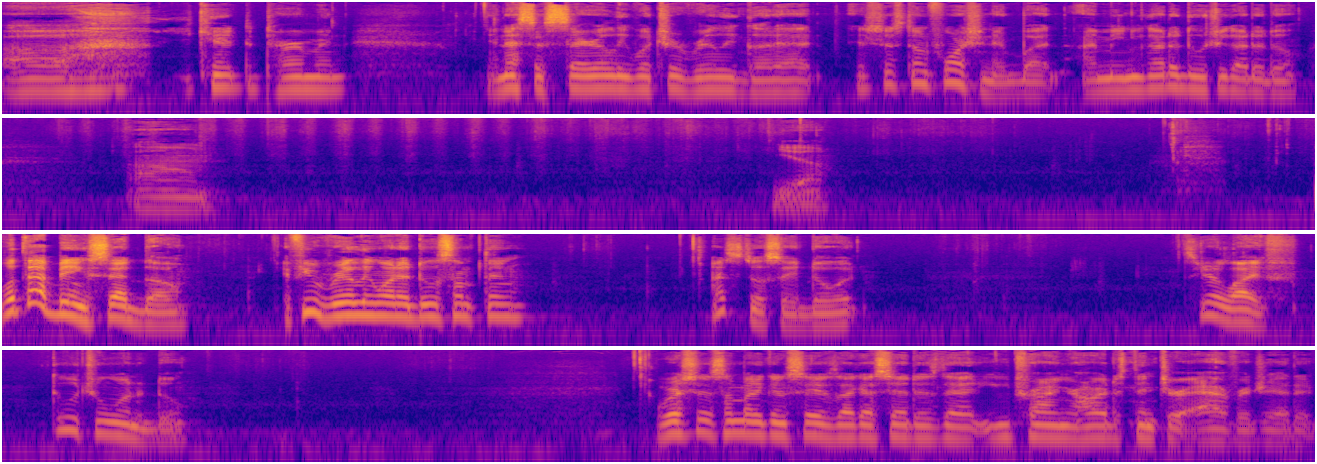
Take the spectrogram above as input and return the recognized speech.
Uh You can't determine necessarily what you're really good at. It's just unfortunate, but I mean, you got to do what you got to do. Um, yeah. With that being said, though, if you really want to do something, I'd still say do it. It's your life. Do what you want to do. Worst that somebody can say is, like I said, is that you trying your hardest think you're average at it,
